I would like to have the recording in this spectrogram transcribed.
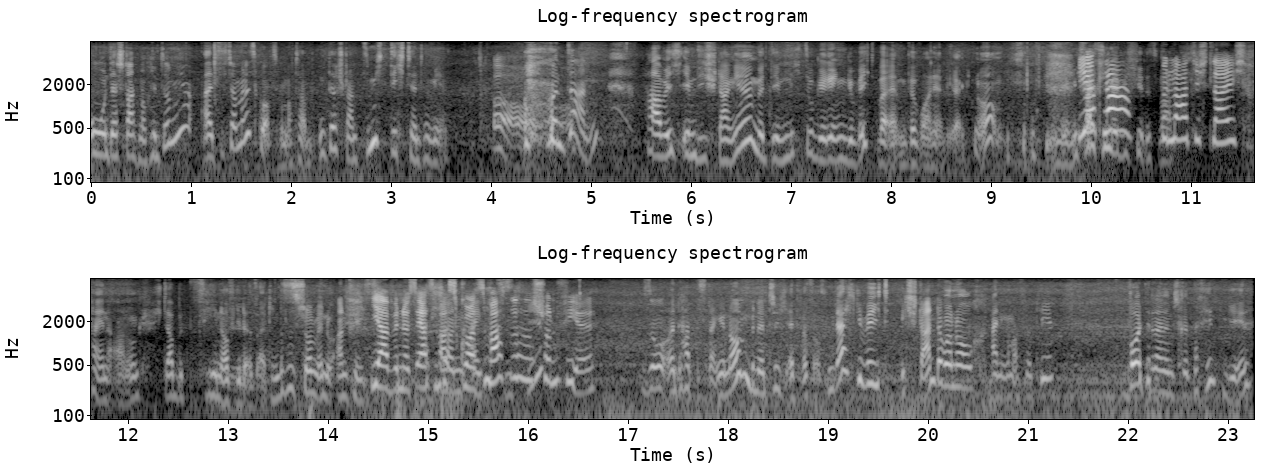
Und der stand noch hinter mir, als ich da meine Squats gemacht habe. Und der stand ziemlich dicht hinter mir. Oh. Und dann habe ich eben die Stange mit dem nicht so geringen Gewicht, weil wir wollen ja direkt ne. Ich Ja weiß nicht mehr, klar, wie viel das war. belad dich gleich. Keine Ahnung. Ich glaube 10 auf jeder Seite. Und das ist schon, wenn du anfängst. Ja, wenn du das erste Mal Schon Squats machst, ist das viel. schon viel. So, und habe es dann genommen, bin natürlich etwas aus dem Gleichgewicht. Ich stand aber noch, einigermaßen okay. Wollte dann einen Schritt nach hinten gehen,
